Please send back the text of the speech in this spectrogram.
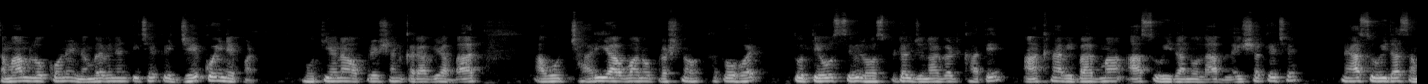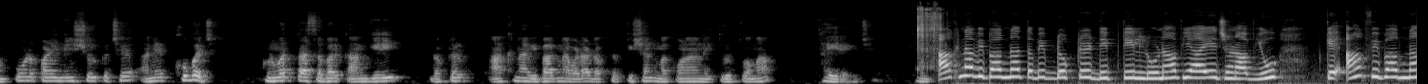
તમામ લોકોને નમ્ર વિનંતી છે કે જે કોઈને પણ મોતિયાના ઓપરેશન કરાવ્યા બાદ આવો છારી આવવાનો પ્રશ્ન થતો હોય તો તેઓ સિવિલ હોસ્પિટલ જુનાગઢ ખાતે આંખના વિભાગમાં આ સુવિધાનો લાભ લઈ શકે છે અને આ સુવિધા સંપૂર્ણપણે નિઃશુલ્ક છે અને ખૂબ જ ગુણવત્તાસભર કામગીરી ડૉક્ટર આંખના વિભાગના વડા ડૉક્ટર કિશન મકવાણા નેતૃત્વમાં થઈ રહી છે. આંખના વિભાગના તબીબ ડોક્ટર દીપ્તિ લુણાવિયાએ જણાવ્યું કે આંખ વિભાગના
